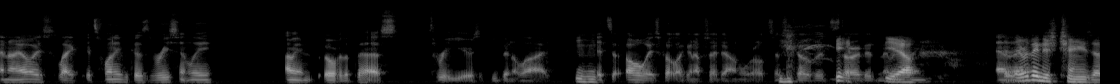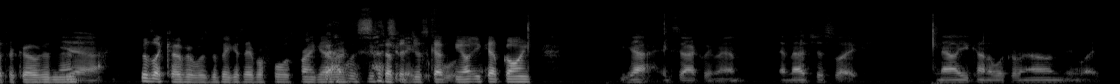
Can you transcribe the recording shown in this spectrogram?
And I always like it's funny because recently, I mean, over the past three years, if you've been alive, Mhm. it's always felt like an upside down world since COVID started and everything. Yeah. And, uh, Everything just changed after COVID, man. Yeah. Feels like COVID was the biggest April Fool's prank That ever. was Except it just kept, Fool's you know, you kept going. Yeah, exactly, man. And that's just like now you kind of look around and you're like,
